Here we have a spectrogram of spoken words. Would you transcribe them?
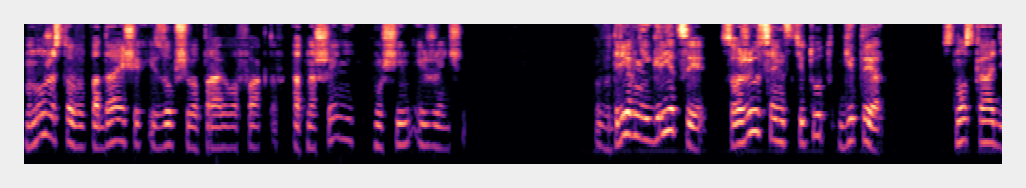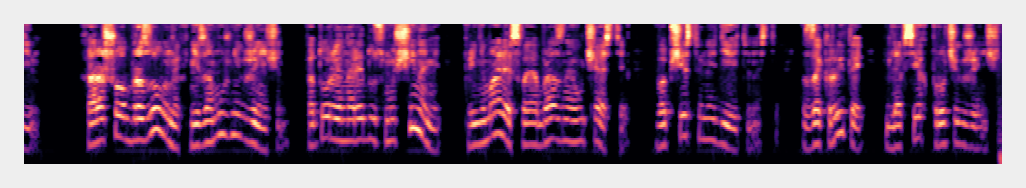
множество выпадающих из общего правила фактов отношений мужчин и женщин. В Древней Греции сложился институт Гетер, сноска 1, хорошо образованных незамужних женщин, которые наряду с мужчинами принимали своеобразное участие в общественной деятельности, закрытой для всех прочих женщин.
